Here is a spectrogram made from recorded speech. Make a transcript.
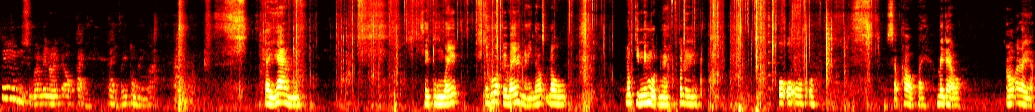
เอ๊ะรู้สึกว่าไม่น้อยจะเอาไก่ไก่ไว้ตรงไหนวะไก่ย่างนะใส่ถุงไว้ ไม่รู้ว่าไปไว้ไหนแล้วเรา เรากินไม่หมดไง ก็เลย โอ้โอ้โอ้โอ้สับเผ่าไป ไม่ได้เอาเอาอะไรอะ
